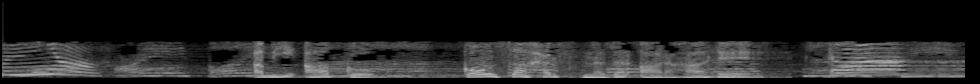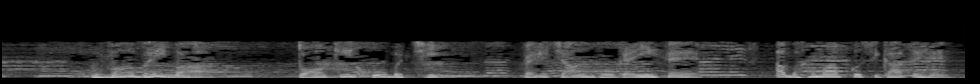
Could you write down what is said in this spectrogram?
منوں ابھی آپ کو کون سا حرف نظر آ رہا ہے؟ واہ بھائی واہ. تو کی خوب اچھی. پہچان ہو گئی ہے. اب ہم آپ کو سکھاتے ہیں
